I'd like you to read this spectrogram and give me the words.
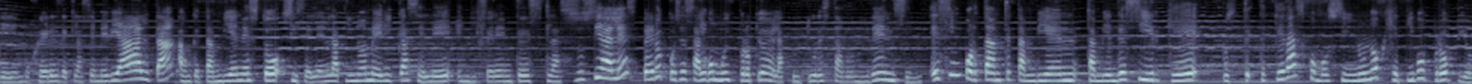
de mujeres de clase media alta, aunque también esto, si se lee en Latinoamérica, se lee en diferentes clases sociales, pero pues es algo muy propio de la cultura estadounidense. Es importante también, también decir que pues, te, quedas como sin un objetivo propio,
